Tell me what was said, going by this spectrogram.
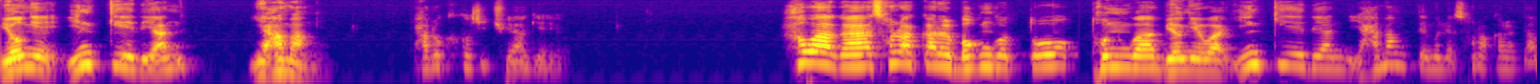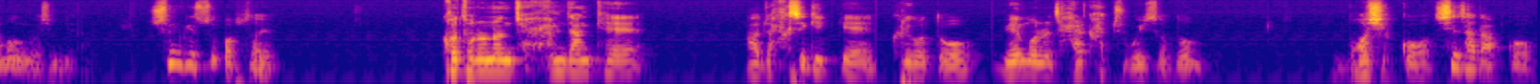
명예, 인기에 대한 야망 바로 그것이 죄악이에요. 하와가 선악과를 먹은 것도 돈과 명예와 인기에 대한 야망 때문에 선악과를 따먹은 것입니다. 숨길 수가 없어요. 겉으로는 점잖게 아주 학식 있게 그리고 또 외모는 잘 갖추고 있어도 멋있고 신사답고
